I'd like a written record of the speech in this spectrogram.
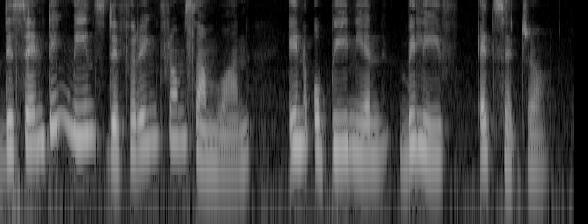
Dissenting means differing from someone in opinion, belief, etc.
